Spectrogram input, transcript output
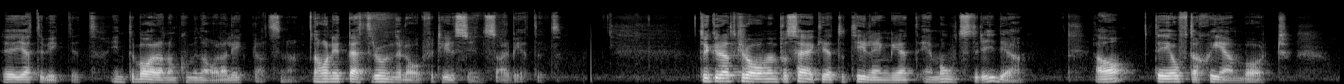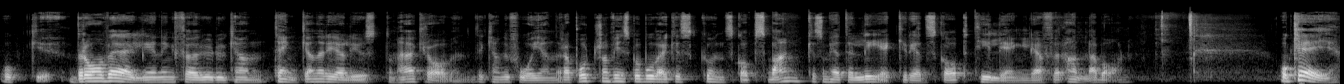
Det är jätteviktigt. Inte bara de kommunala lekplatserna. Då har ni ett bättre underlag för tillsynsarbetet. Tycker du att kraven på säkerhet och tillgänglighet är motstridiga? Ja, det är ofta skenbart. Och eh, bra vägledning för hur du kan tänka när det gäller just de här kraven det kan du få i en rapport som finns på Boverkets kunskapsbank som heter Lekredskap tillgängliga för alla barn. Okej,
